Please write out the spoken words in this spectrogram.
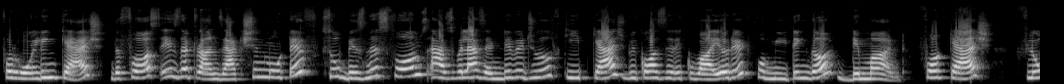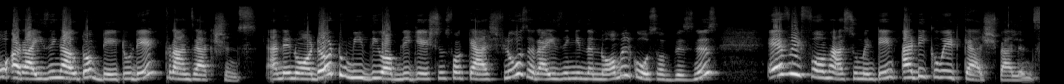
for holding cash. The first is the transaction motive. So business firms as well as individuals keep cash because they require it for meeting the demand for cash flow arising out of day-to-day -day transactions. And in order to meet the obligations for cash flows arising in the normal course of business, every firm has to maintain adequate cash balance.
